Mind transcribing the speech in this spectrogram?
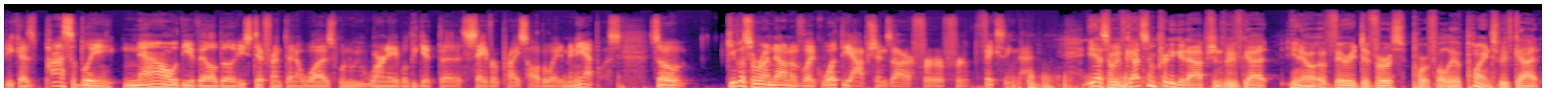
because possibly now the availability is different than it was when we weren't able to get the saver price all the way to Minneapolis. So give us a rundown of like what the options are for for fixing that. Yeah, so we've got some pretty good options. We've got you know a very diverse portfolio of points. We've got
